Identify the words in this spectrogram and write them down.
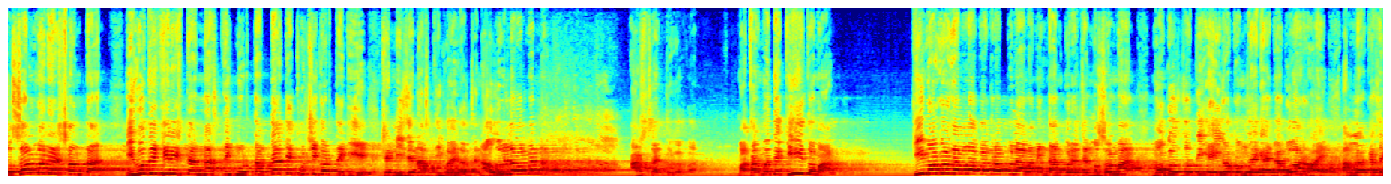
মুসলমানের সন্তান, ইহুদি, খ্রিস্টান, নাস্তিক, মুরতাদদেরকে খুশি করতে গিয়ে সে নিজে নাস্তিক হয়ে যাচ্ছে। নাউজুবিল্লাহ বলবেন না? আশ্চর্য ব্যাপার। মাথার মধ্যে কি তোমার? কি মগজ আল্লাহ রব্বুল আলামিন দান করেছেন মুসলমান? মগজ যদি এই রকম জায়গায় ব্যবহার হয়, আল্লাহর কাছে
